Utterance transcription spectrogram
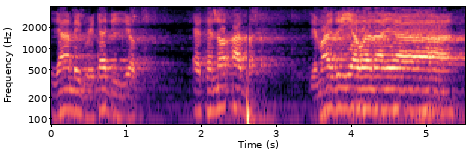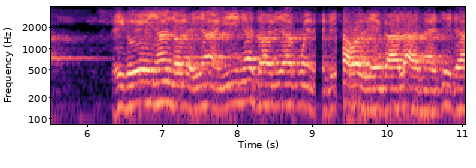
အယံဘိက္ခဝေတတိယအခနောအတ္တဇမစေယဝဒယဘိက္ခဝေယံတော်အယံဤမြတ်စွာဘုရားပွင့်တရားဟောစဉ်ကာလ၌စိတ်ဓာ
